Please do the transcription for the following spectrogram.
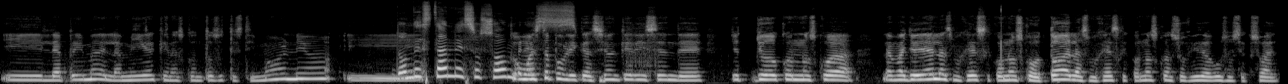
Y la prima de la amiga que nos contó su testimonio. y ¿Dónde están esos hombres? Como esta publicación que dicen de, yo, yo conozco a la mayoría de las mujeres que conozco, o todas las mujeres que conozco, han sufrido abuso sexual.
